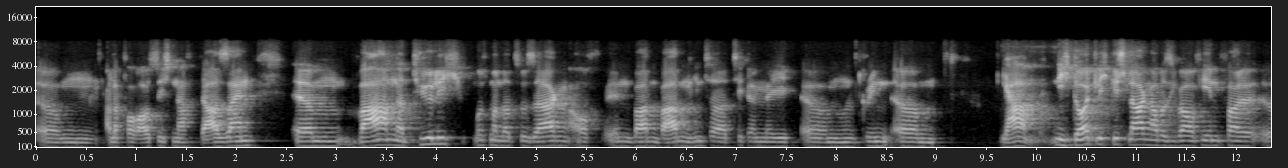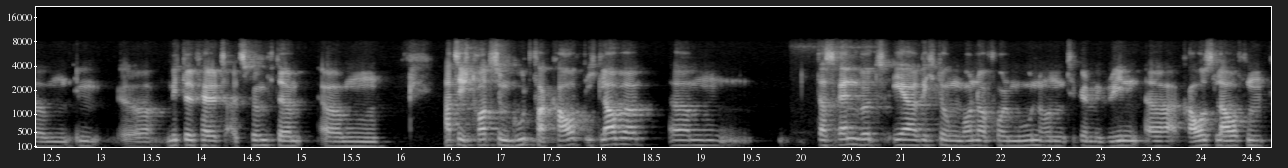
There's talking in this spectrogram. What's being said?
aller Voraussicht nach da sein. war natürlich, muss man dazu sagen, auch in Baden-Baden hinter Ticklemy Green ja, nicht deutlich geschlagen, aber sie war auf jeden Fall ähm, im äh, Mittelfeld als Fünfte. Ähm, hat sich trotzdem gut verkauft. Ich glaube, ähm, das Rennen wird eher Richtung Wonderful Moon und Tickle Me Green äh, rauslaufen,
